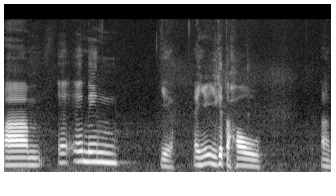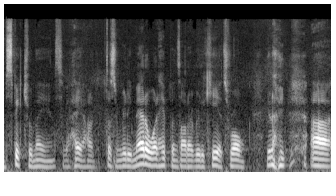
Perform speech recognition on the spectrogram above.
um, and, and, then yeah, and you, you get the whole um, spectrum, eh? And so, hey, it doesn't really matter what happens. I don't really care. It's wrong, you know. Uh,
